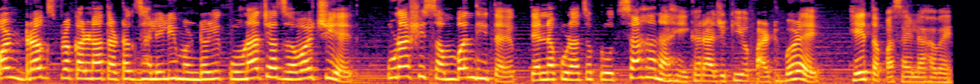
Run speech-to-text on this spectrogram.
पण ड्रग्ज प्रकरणात अटक झालेली मंडळी कोणाच्या जवळची आहेत कुणाशी संबंधित आहे त्यांना कुणाचं प्रोत्साहन आहे का राजकीय पाठबळ आहे हे तपासायला हवंय.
